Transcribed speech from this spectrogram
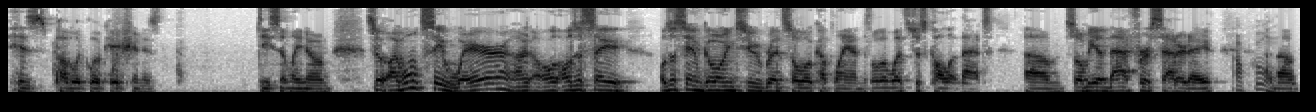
His public location is decently known. So I won't say where. I, I'll, I'll just say I'll just say I'm going to Red Solo Cup land. So let's just call it that. Um, so I'll be at that first Saturday. Oh, cool. Um,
